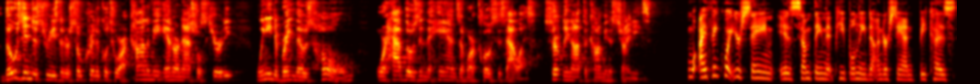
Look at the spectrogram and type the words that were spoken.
those industries that are so critical to our economy and our national security. We need to bring those home or have those in the hands of our closest allies. Certainly not the communist Chinese. Well, I think what you're saying is something that people need to understand because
